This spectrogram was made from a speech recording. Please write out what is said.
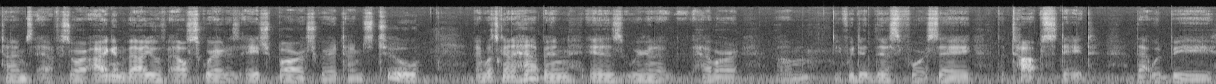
times F. So our eigenvalue of L squared is H bar squared times 2. And what's going to happen is we're going to have our, um, if we did this for, say, the top state, that would be,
